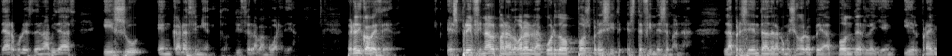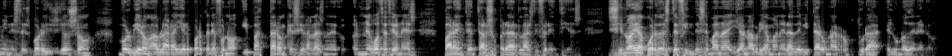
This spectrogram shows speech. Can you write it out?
de árboles de Navidad y su encarecimiento, dice La Vanguardia. Periódico ABC. Sprint final para lograr el acuerdo post-Brexit este fin de semana. La presidenta de la Comisión Europea, von der Leyen, y el Prime Minister Boris Johnson volvieron a hablar ayer por teléfono y pactaron que sigan las negociaciones para intentar superar las diferencias. Si no hay acuerdo este fin de semana, ya no habría manera de evitar una ruptura el 1 de enero.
